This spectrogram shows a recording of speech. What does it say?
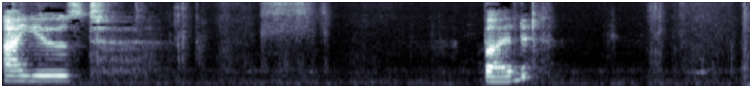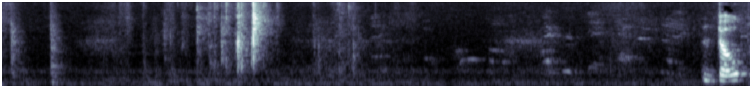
I used Bud. Dope.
